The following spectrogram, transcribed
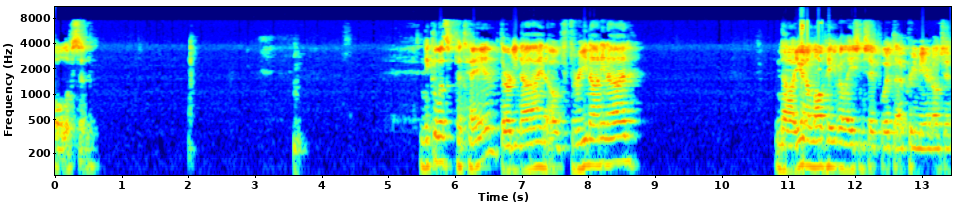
Olofsson. Nicolas Petan, 39 of 399. No, you got a love-hate relationship with uh, Premier, don't you?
